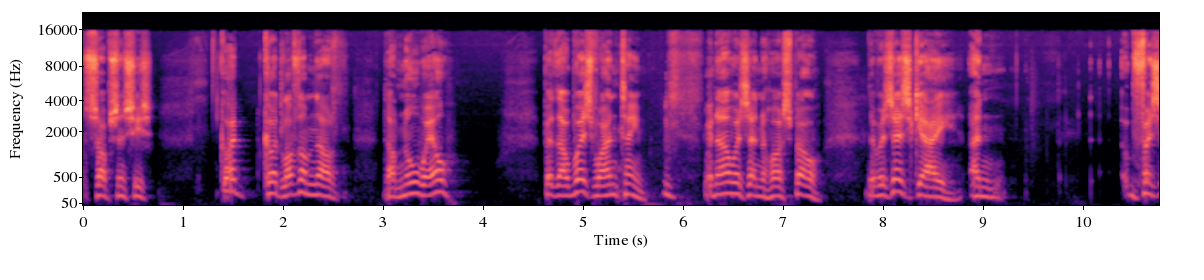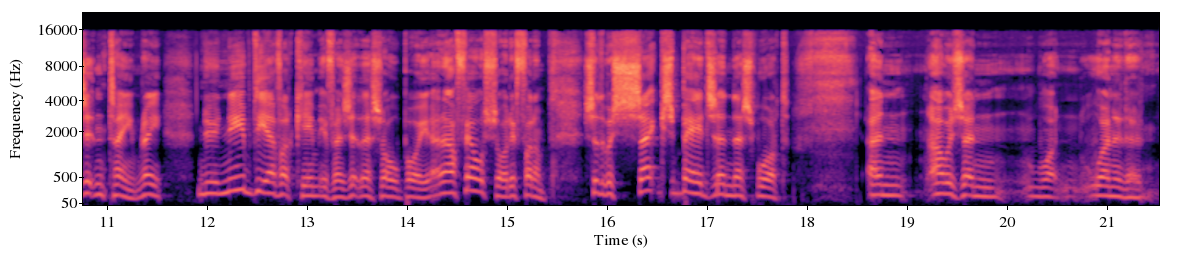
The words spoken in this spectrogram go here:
substances. God, God love them. They're they're no well. But there was one time when I was in the hospital, there was this guy and visiting time, right? Now nobody ever came to visit this old boy, and I felt sorry for him. So there was six beds in this ward, and I was in one one of the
